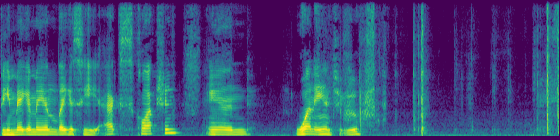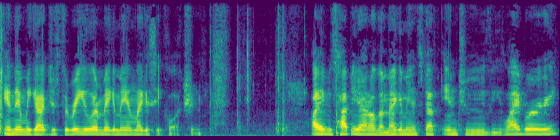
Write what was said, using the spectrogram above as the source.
the Mega Man Legacy X collection, and 1 and 2. And then we got just the regular Mega Man Legacy collection. I was happy to add all the Mega Man stuff into the library.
